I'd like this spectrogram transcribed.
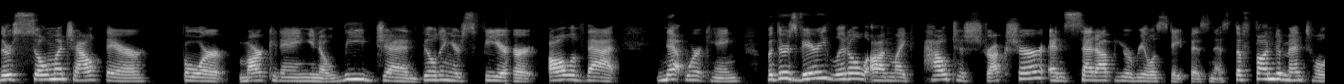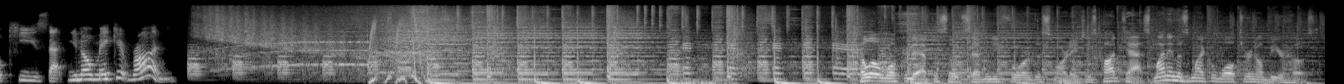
there's so much out there for marketing, you know, lead gen, building your sphere, all of that networking, but there's very little on like how to structure and set up your real estate business, the fundamental keys that, you know, make it run. Hello and welcome to episode 74 of the Smart Agents Podcast. My name is Michael Walter and I'll be your host.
